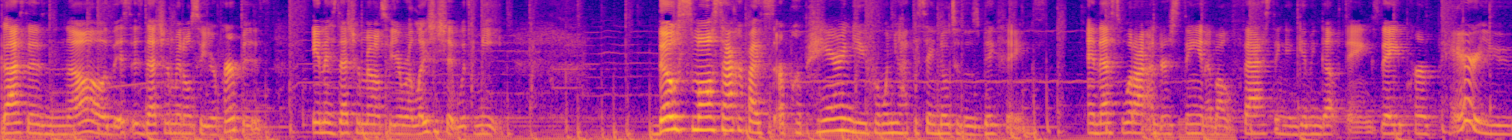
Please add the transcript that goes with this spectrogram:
God says, no, this is detrimental to your purpose and it's detrimental to your relationship with me. Those small sacrifices are preparing you for when you have to say no to those big things. And that's what I understand about fasting and giving up things. They prepare you.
